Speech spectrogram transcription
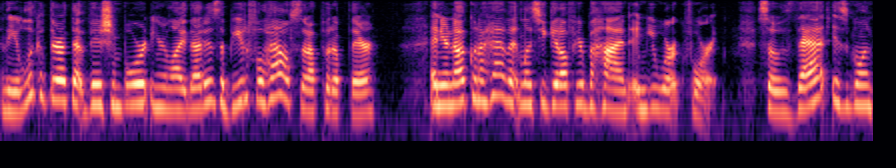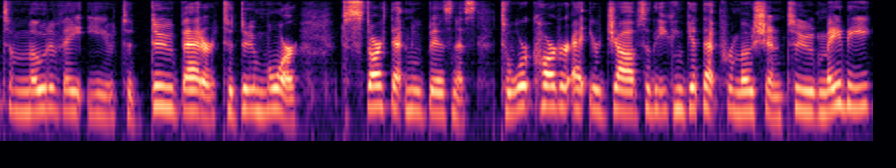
And then you look up there at that vision board and you're like, that is a beautiful house that I put up there. And you're not going to have it unless you get off your behind and you work for it. So that is going to motivate you to do better, to do more, to start that new business, to work harder at your job so that you can get that promotion, to maybe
